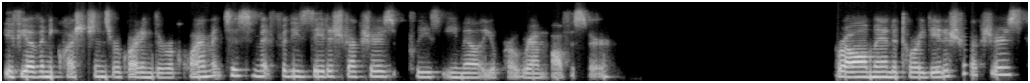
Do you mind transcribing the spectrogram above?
If you have any questions regarding the requirement to submit for these data structures, please email your program officer for all mandatory data structures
